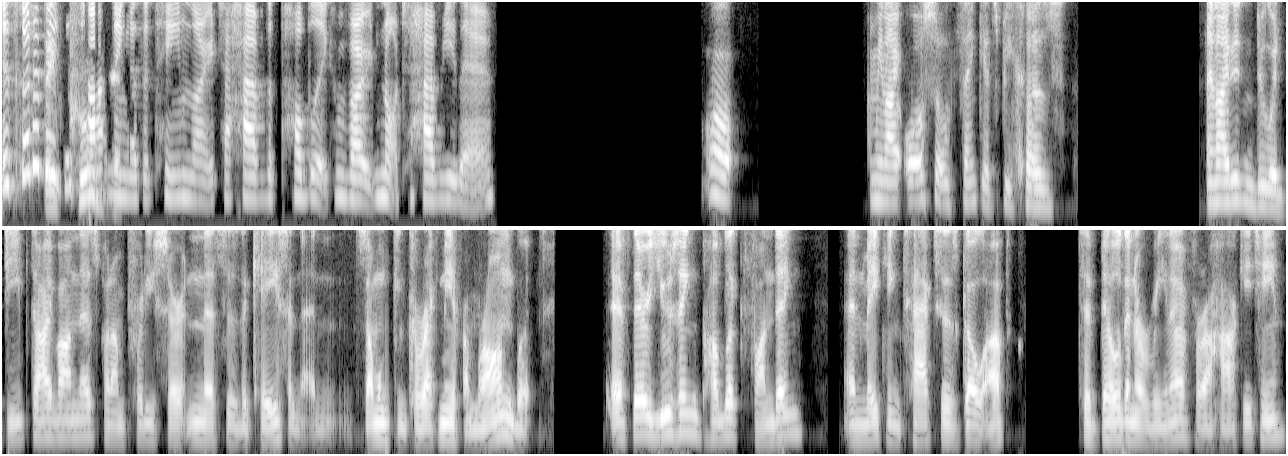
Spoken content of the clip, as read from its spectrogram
It's got to be They've disheartening as a team though to have the public vote not to have you there. Well, I mean, I also think it's because, and I didn't do a deep dive on this, but I'm pretty certain this is the case, and, and someone can correct me if I'm wrong. But if they're using public funding and making taxes go up to build an arena for a hockey team,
